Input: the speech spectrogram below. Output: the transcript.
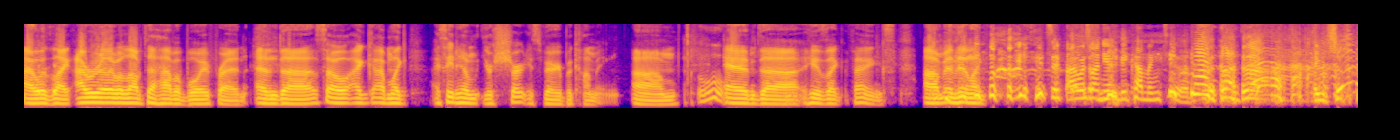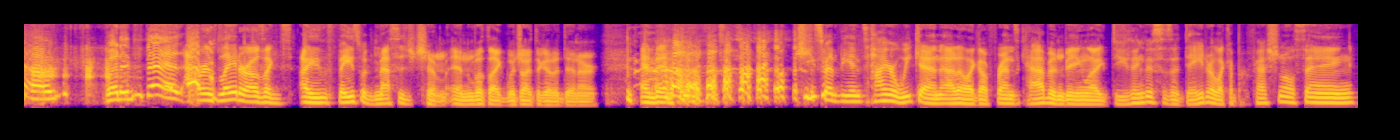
I was like, I really would love to have a boyfriend. And uh, so I, I'm like, I say to him, Your shirt is very becoming. Um, and uh, he was like, Thanks. Um, and then, like, if I was on you, I'd be coming too. I should have. But instead, hours later, I was like, I Facebook messaged him and was like, Would you like to go to dinner? And then he, he spent the entire weekend at a, like a friend's cabin being like, Do you think this is a date or like a professional thing?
